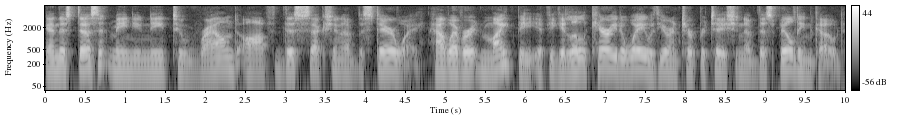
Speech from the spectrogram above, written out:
And this doesn't mean you need to round off this section of the stairway. However, it might be if you get a little carried away with your interpretation of this building code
